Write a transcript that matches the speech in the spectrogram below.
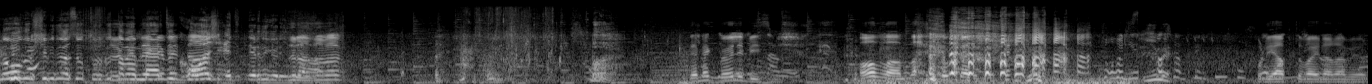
ne olur şu videodan sonra Turgut'la ben Mert'in kolaj editlerini göreyim Dur o zaman. Demek böyle bir ismiş. Allah Allah çok garip. İyi mi? Bunu yaptığıma inanamıyorum.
